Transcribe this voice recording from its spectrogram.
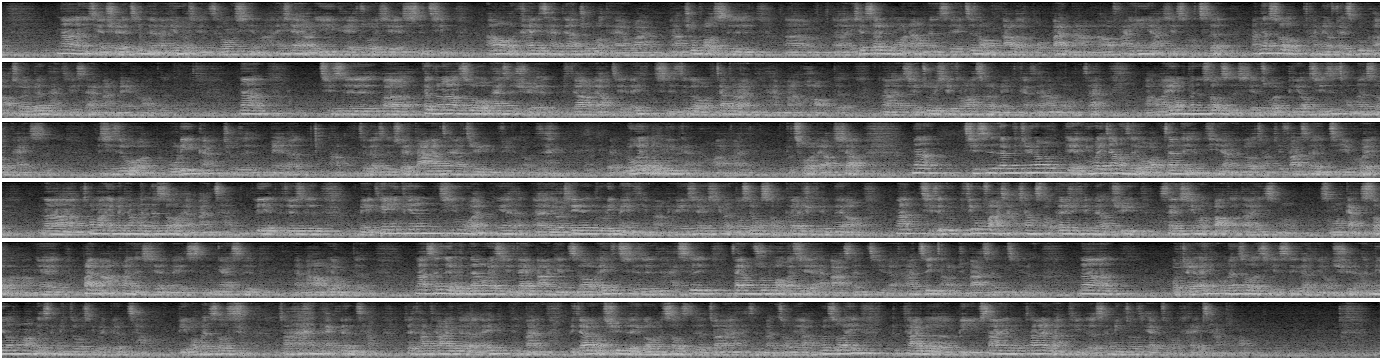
那以前学的技能啊，因为我以前是自工系嘛，哎，现在有利益可以做一些事情。然后我开始参加珠宝台湾，那珠宝是嗯呃一些社群朋友让我认识一些志同道的伙伴啊，然后翻译啊写手册。那那时候还没有 Facebook 啊，所以论坛其实还蛮美好的。那其实呃更重要的是，我开始学比较了解，哎，其实这个驾照软体还蛮好的。那协助一些重要社会媒体改善他们网站，然后用分寿司协助 NPO，其实从那时候开始。其实我无力感就是没了，好，这个是所以大家要参加去领费的，不是？对，如果有无力感的话，哎，不错疗效。那其实 NGO 也因为这样子有网站的演替啊，能够长期发生的机会。那通常因为他们那时候还蛮惨烈的，就是每天一篇新闻，因为呃有些独立媒体嘛，每天一篇新闻都是用手刻去听内容。那其实已经无法想象手刻去听内容去生新闻报道到底是什么什么感受了哈，因为后来把它换成 CMS，应该是。蛮好用的，那甚至有些单位其实，在八年之后，哎，其实还是在用 Drupal，而且还把它升级了，他自己找人去把它升级了。那我觉得，哎，Open Source 其实是一个很有趣的，NPO 通常的生命周期会更长，比 Open Source 专案还更长，所以他挑一个，哎，蛮比较有趣的一个 Open Source 的专案还是蛮重要，或者说，哎，挑一个比商业商业软体的生命周期还走还长。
